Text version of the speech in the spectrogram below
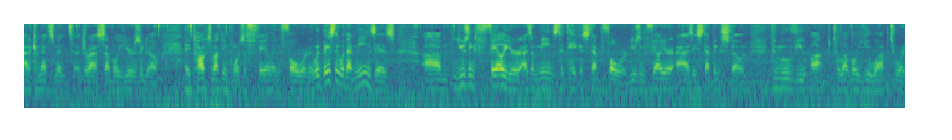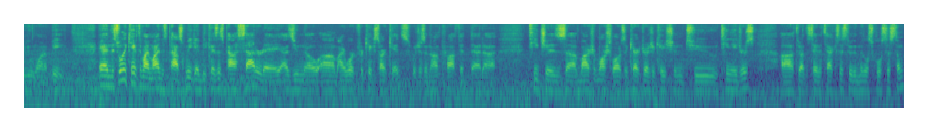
at a commencement address several years ago, and he talks about the importance of failing forward. And what, basically, what that means is um, using failure as a means to take a step forward, using failure as a stepping stone to move you up, to level you up to where you want to be. And this really came to my mind this past weekend because this past Saturday, as you know, um, I work for Kickstart Kids, which is a nonprofit that uh, teaches uh, martial, martial arts and character education to teenagers uh, throughout the state of Texas through the middle school system.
